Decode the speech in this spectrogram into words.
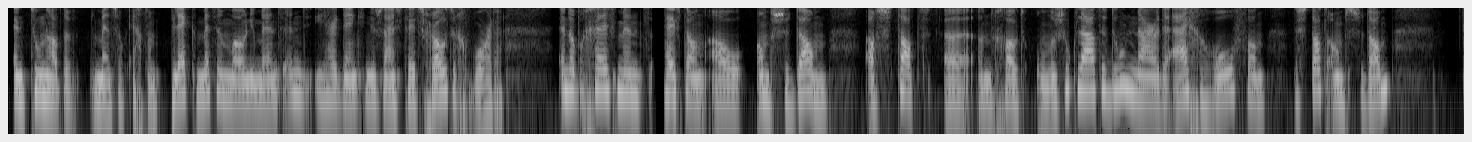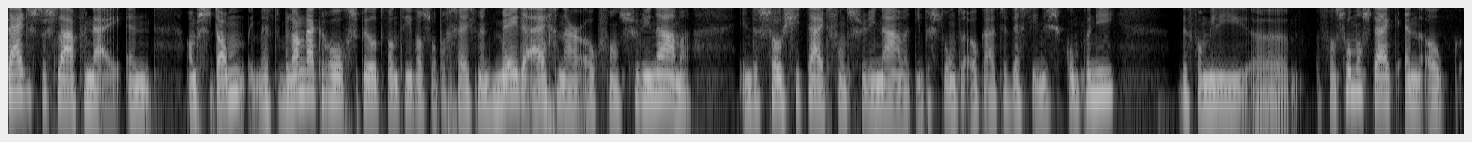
En toen hadden de mensen ook echt een plek met een monument. En die herdenkingen zijn steeds groter geworden. En op een gegeven moment heeft dan al Amsterdam als stad uh, een groot onderzoek laten doen naar de eigen rol van de stad Amsterdam tijdens de slavernij. En Amsterdam heeft een belangrijke rol gespeeld, want die was op een gegeven moment mede-eigenaar ook van Suriname. In de Sociëteit van Suriname. Die bestond ook uit de West-Indische Compagnie, de familie uh, van Sommelsdijk en ook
